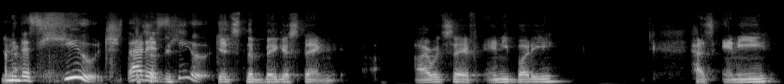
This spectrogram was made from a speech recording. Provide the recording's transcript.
Yeah. i mean that's huge. That it's is it's, huge. it's the biggest thing. I would say if anybody has any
